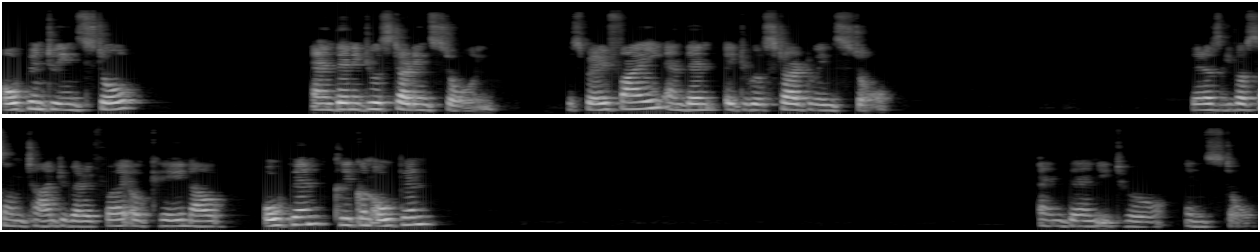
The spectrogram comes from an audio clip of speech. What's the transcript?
open to install, and then it will start installing. It's verifying and then it will start to install. Let us give us some time to verify. Okay, now open, click on open. And then it will install.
